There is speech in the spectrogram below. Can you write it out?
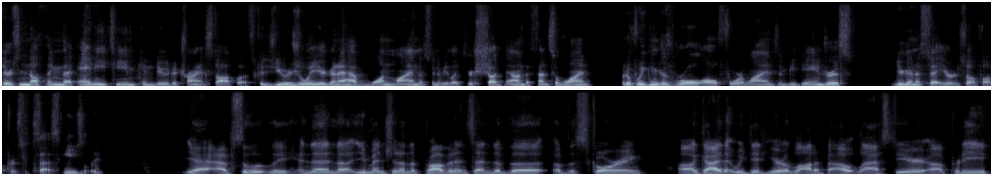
there's nothing that any team can do to try and stop us because usually you're going to have one line that's going to be like your shutdown defensive line. But if we can just roll all four lines and be dangerous, you're going to set yourself up for success easily. Yeah, absolutely. And then uh, you mentioned on the Providence end of the of the scoring, uh, a guy that we did hear a lot about last year, a pretty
